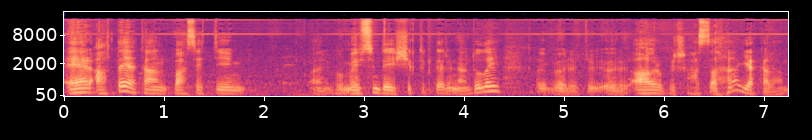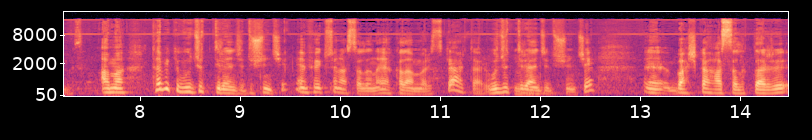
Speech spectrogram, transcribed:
eğer altta yatan bahsettiğim hani bu mevsim değişikliklerinden dolayı e, böyle öyle ağır bir hastalığa yakalanmaz. Ama tabii ki vücut direnci düşünce enfeksiyon hastalığına yakalanma riski artar. Vücut direnci düşünce e, başka hastalıkları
